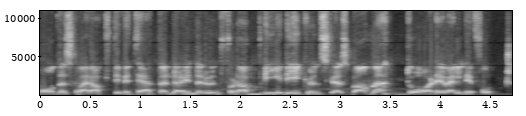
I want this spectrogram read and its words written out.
og det skal være aktiviteter døgnet rundt. For da blir de kunstgressbanene dårlig veldig fort.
